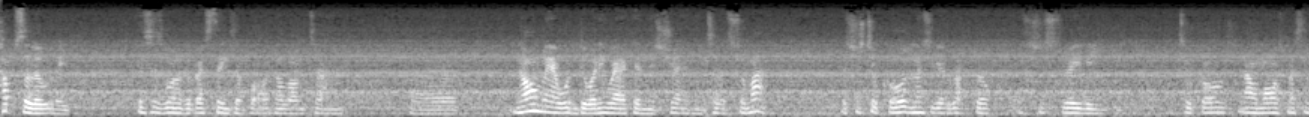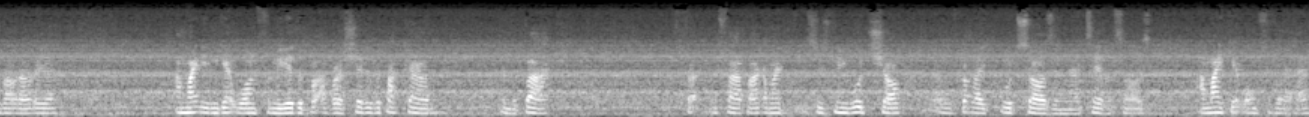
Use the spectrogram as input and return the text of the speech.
Absolutely. This is one of the best things I've bought in a long time. Uh, normally I wouldn't do any work in this shed until the summer. It's just too cold unless you get wrapped up. It's just really too cold. Now I'm always messing about out here. I might even get one from the other, but I've got a shed at the back in the back, the far back. I might, it's just my wood shop. I've got like wood saws in there, table saws. I might get one for there,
